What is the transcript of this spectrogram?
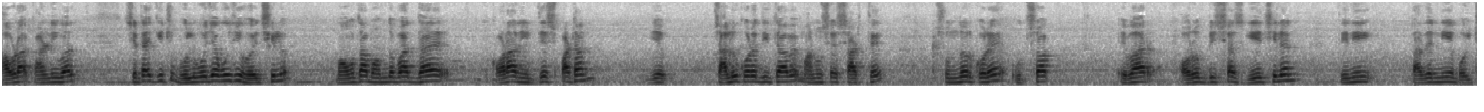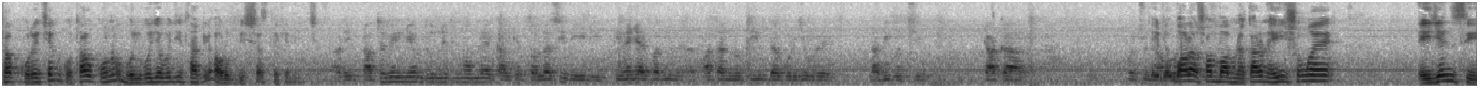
হাওড়া কার্নিভাল, সেটায় কিছু ভুল বোঝাবুঝি হয়েছিল। মমতা বন্দ্যোপাধ্যায় কড়া নির্দেশ পাঠান যে চালু করে দিতে হবে মানুষের স্বার্থে, সুন্দর করে উৎসব। এবার অরূপ বিশ্বাস গিয়েছিলেন, তিনি তাদের নিয়ে বৈঠক করেছেন কোথাও কোনো ভুল বোঝাবুঝি থাকলে অরূপ বিশ্বাস দেখে নিচ্ছেন। আর এই প্রাথমিক নিয়োগ দুর্নীতি মামলায় কালকে তল্লাশি তিন হাজার পাতার নথি উদ্ধার করেছে বলে দাবি করছে। টাকা এটা বলা সম্ভব না কারণ এই সময়ে এজেন্সি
